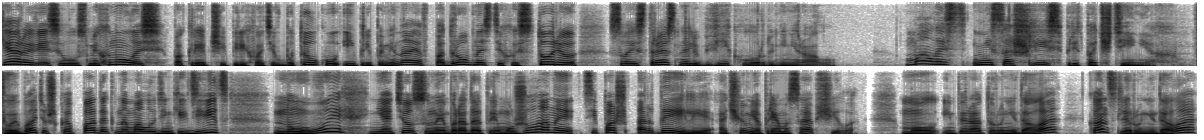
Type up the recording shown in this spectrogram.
Киара весело усмехнулась, покрепче перехватив бутылку и припоминая в подробностях историю своей страстной любви к лорду-генералу. Малость не сошлись в предпочтениях. Твой батюшка падок на молоденьких девиц, но, увы, неотесанные бородатые мужланы — типаж Арделии, о чем я прямо сообщила. Мол, императору не дала, канцлеру не дала,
